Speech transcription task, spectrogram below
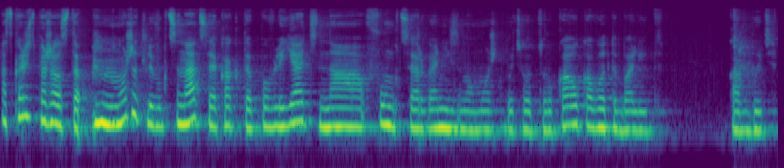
А скажите, пожалуйста, может ли вакцинация как-то повлиять на функции организма? Может быть, вот рука у кого-то болит? Как быть?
